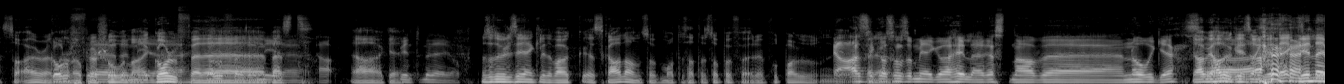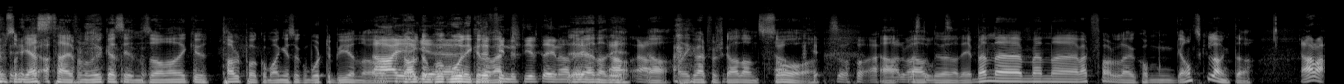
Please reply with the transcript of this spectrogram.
Så Iron Golf er operasjoner. Golf er det, golf er det nye- best. Ja, Ja, okay. begynte med det i år. Men Så du vil si egentlig det var skadene som på en måte satte stopper for fotballen? Ja, sikkert sånn som meg og hele resten av uh, Norge. Ja, vi hadde jo Kristian så- Grindheim som gjest her for noen uker siden, så han hadde ikke tall på hvor mange som kom bort til byen og Ja, fortalte om hvor er god de kunne vært. definitivt en av er en av de. Ja, Ja, ja. Hadde det ikke vært for skadene, så Så ja, ja, det var stort. Men, eh, men eh, i hvert fall eh, kom ganske langt, da. Ja da,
